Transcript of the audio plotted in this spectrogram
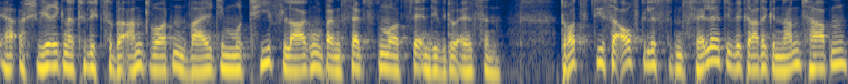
Ja, schwierig natürlich zu beantworten, weil die Motivlagen beim Selbstmord sehr individuell sind. Trotz dieser aufgelisteten Fälle, die wir gerade genannt haben,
